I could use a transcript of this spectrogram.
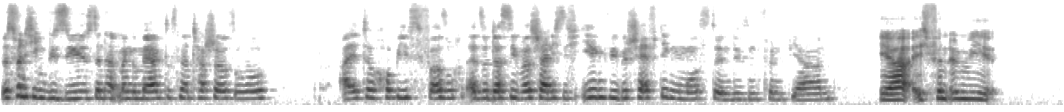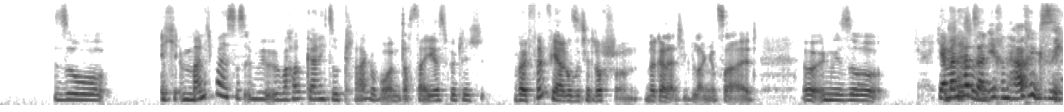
Das fand ich irgendwie süß. Dann hat man gemerkt, dass Natascha so alte Hobbys versucht, also dass sie wahrscheinlich sich irgendwie beschäftigen musste in diesen fünf Jahren. Ja, ich finde irgendwie so. Ich, manchmal ist das irgendwie überhaupt gar nicht so klar geworden, dass da jetzt wirklich. Weil fünf Jahre sind ja doch schon eine relativ lange Zeit. Aber irgendwie so. Ja, man hat es an ihren Haaren gesehen.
